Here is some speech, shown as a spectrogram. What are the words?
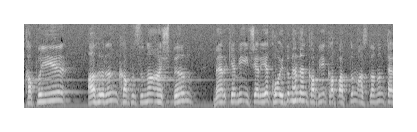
Kapıyı ahırın kapısını açtım. Merkebi içeriye koydum. Hemen kapıyı kapattım. Aslanın te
